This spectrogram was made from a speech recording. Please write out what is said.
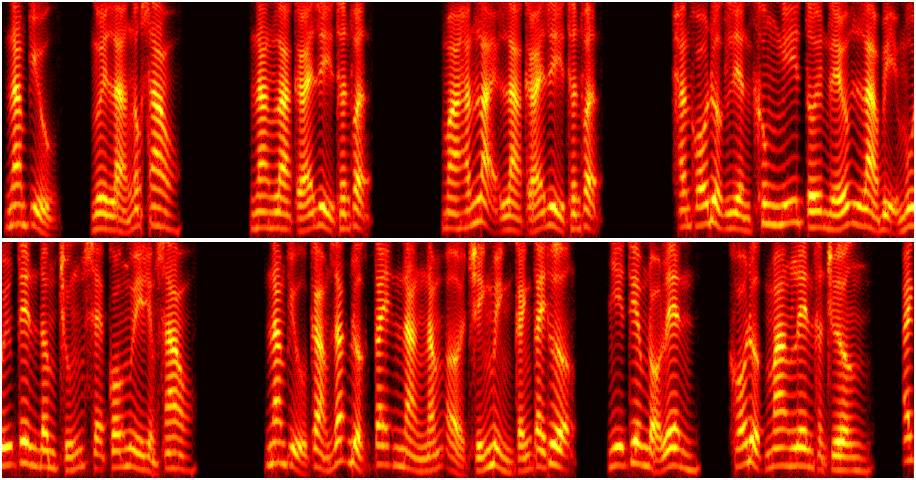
Nam cửu, ngươi là ngốc sao? Nàng là cái gì thân phận? Mà hắn lại là cái gì thân phận? Hắn khó được liền không nghĩ tới nếu là bị mũi tên đâm chúng sẽ có nguy hiểm sao. Nam cửu cảm giác được tay nàng nắm ở chính mình cánh tay thượng, nhị tiêm đỏ lên, khó được mang lên khẩn trường. Ách,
